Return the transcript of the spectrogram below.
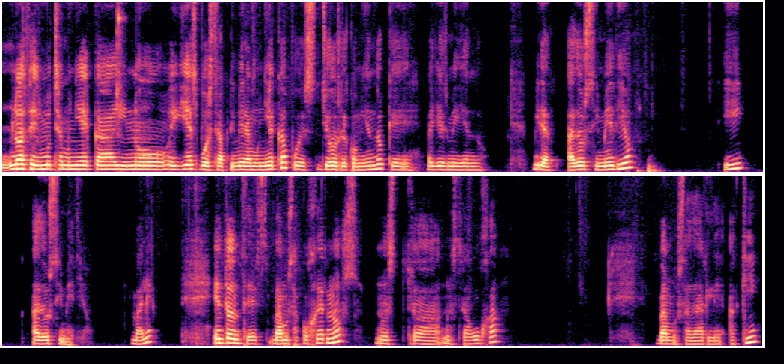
no hacéis mucha muñeca y no y es vuestra primera muñeca pues yo os recomiendo que vayáis midiendo. Mirad a dos y medio y a dos y medio vale entonces vamos a cogernos nuestra nuestra aguja. Vamos a darle aquí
